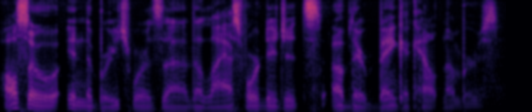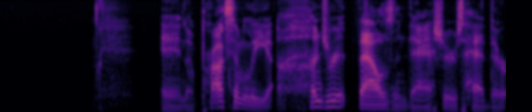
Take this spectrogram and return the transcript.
also in the breach was uh, the last four digits of their bank account numbers. And approximately 100,000 dashers had their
